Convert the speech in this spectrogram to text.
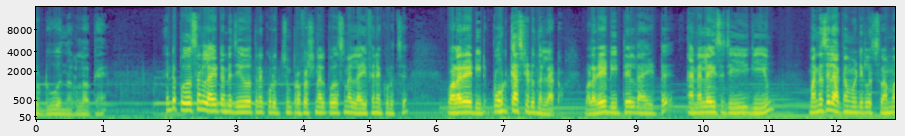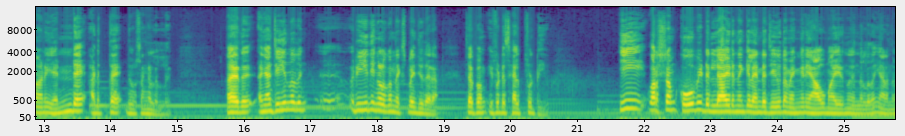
to do എന്നുള്ളതൊക്കെ എന്റെ പേഴ്സണലായിട്ട് എന്റെ ജീവിതത്തിനെക്കുറിച്ചും പ്രൊഫഷണൽ പേഴ്സണൽ ലൈഫിനെക്കുറിച്ച് വളരെ ഡീ ബ്രോഡ്കാസ്റ്റ് ഇടുന്നില്ല കേട്ടോ. വളരെ ഡീറ്റെയിൽഡ് ആയിട്ട് അനലൈസ് ചെയ്യുകയും മനസ്സിലാക്കാൻ വേണ്ടിയിട്ടുള്ള ശ്രമമാണ് എന്റെ അടുത്ത ദിവസങ്ങളിലുള്ളത് അതായത് ഞാൻ ചെയ്യുന്നത് രീതി നിങ്ങൾക്കൊന്ന് എക്സ്പ്ലെയിൻ ചെയ്ത് തരാം ചിലപ്പം if it is helpful to you ഈ വർഷം കോവിഡ് ഇല്ലായിരുന്നെങ്കിൽ എന്റെ ജീവിതം എങ്ങനെയാവുമായിരുന്നു എന്നുള്ളത് ഞാനൊന്ന്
